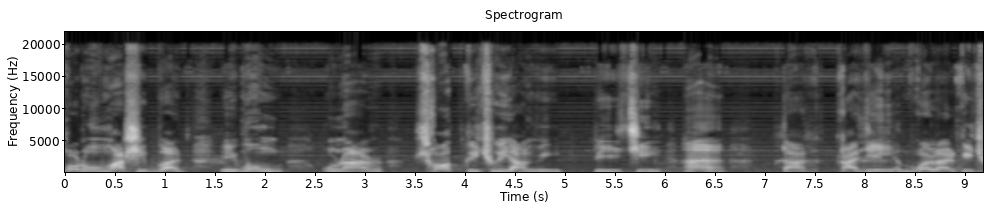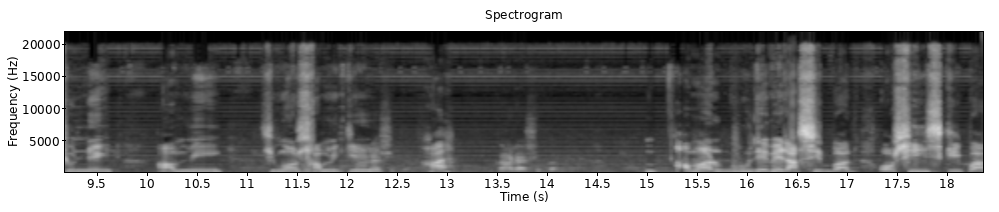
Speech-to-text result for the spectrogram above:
পরম আশীর্বাদ এবং ওনার সব কিছুই আমি পেয়েছি। হ্যাঁ তা কাজেই বলার কিছু নেই। আমি শ্রীমৎ স্বামীকে হ্যাঁ? কার আশীর্বাদ? আমার গুরুদেবের আশীর্বাদ অশেষ কৃপা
